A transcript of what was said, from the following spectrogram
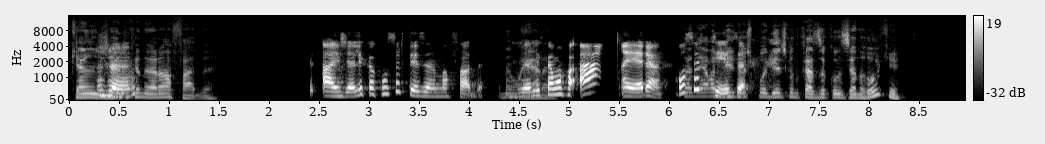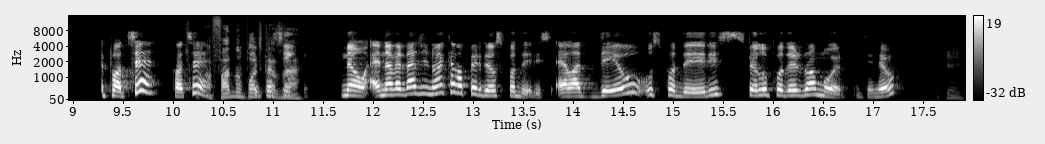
que a Angélica uhum. não era uma fada. A Angélica com certeza era uma fada. Não a Angélica era. É uma fada. Ah, era, com certeza. Ela perdeu os poderes quando casou com o Luciano Huck? Pode ser, pode ser. A fada não pode tipo casar. Assim, não, é, na verdade não é que ela perdeu os poderes. Ela deu os poderes pelo poder do amor, entendeu? Ok.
